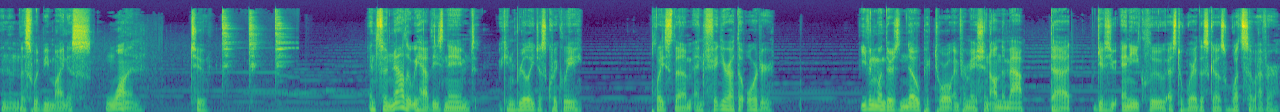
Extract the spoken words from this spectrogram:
And then this would be minus 1, 2. And so now that we have these named, we can really just quickly place them and figure out the order. Even when there's no pictorial information on the map that gives you any clue as to where this goes whatsoever.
